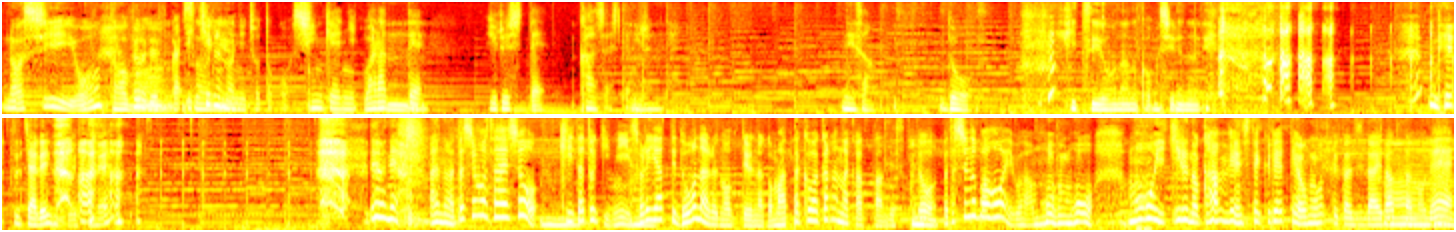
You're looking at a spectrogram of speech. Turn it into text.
らしいよ多分。どうですか？生きるのにちょっとこう真剣に笑って、許して、感謝してみる。みたいな。姉さん、どう？必要なのかもしれない。レッツチャレンジですね。でもね、あの私も最初聞いた時に、うん。それやってどうなるのっていうのが全く分からなかったんですけど、うん。私の場合はもうもうもう生きるの勘弁してくれって思ってた時代だったので、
